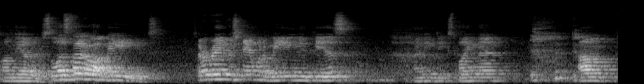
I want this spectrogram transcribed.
on the other. So let's talk about mating nukes. Does everybody understand what a mating nuke is? I need to explain that. Um,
